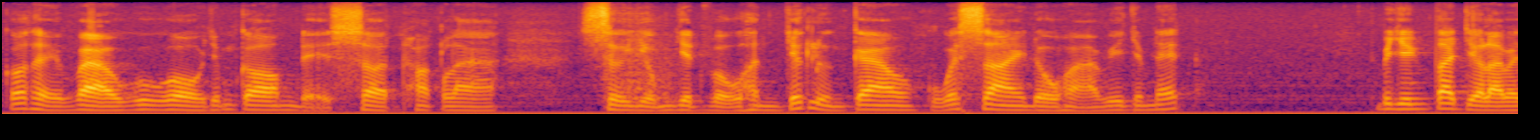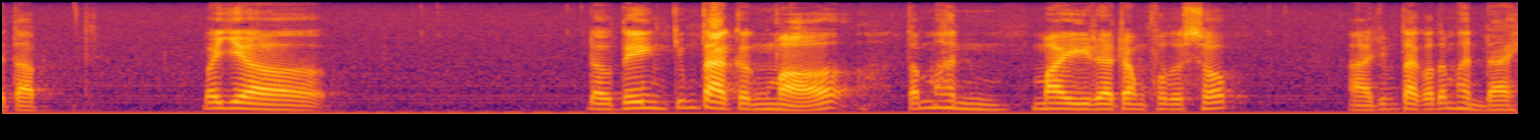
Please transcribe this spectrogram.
có thể vào google.com để search hoặc là sử dụng dịch vụ hình chất lượng cao của website đồ họa vi.net bây giờ chúng ta trở lại bài tập. Bây giờ đầu tiên chúng ta cần mở tấm hình mây ra trong Photoshop. À, chúng ta có tấm hình đây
